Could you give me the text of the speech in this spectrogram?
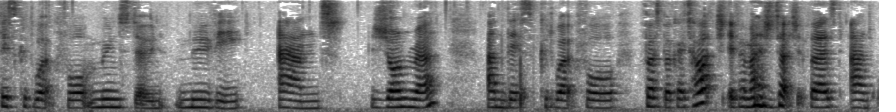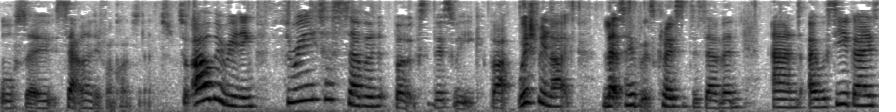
This could work for moonstone, movie, and genre. And this could work for first book I touch, if I manage to touch it first, and also set on a different continent. So I'll be reading three to seven books this week, but wish me luck. Let's hope it's closer to seven, and I will see you guys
